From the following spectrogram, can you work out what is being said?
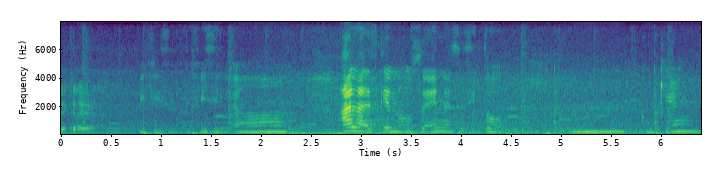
De creer. Difícil, difícil. Ah, ala, es que no sé, necesito. mm, ¿Con quién?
